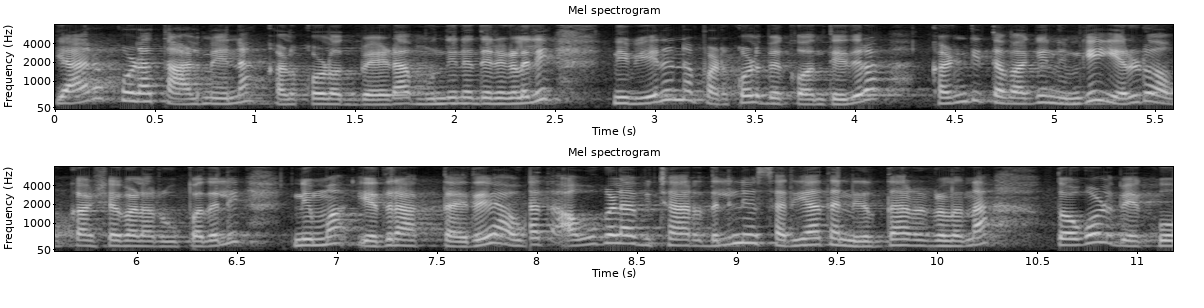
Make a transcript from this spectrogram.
ಯಾರು ಕೂಡ ತಾಳ್ಮೆಯನ್ನು ಕಳ್ಕೊಳ್ಳೋದು ಬೇಡ. ಮುಂದಿನ ದಿನಗಳಲ್ಲಿ ನೀವು ಏನನ್ನು ಪಡ್ಕೊಳ್ಬೇಕು ಅಂತಿದ್ದೀರೋ, ಖಂಡಿತವಾಗಿ ನಿಮಗೆ ಎರಡು ಅವಕಾಶಗಳ ರೂಪದಲ್ಲಿ ನಿಮ್ಮ ಎದುರಾಗ್ತಾ ಇದೆ ಅವು- ಅವುಗಳ ವಿಚಾರದಲ್ಲಿ ನೀವು ಸರಿಯಾದ ನಿರ್ಧಾರಗಳನ್ನು ತಗೊಳ್ಬೇಕು.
